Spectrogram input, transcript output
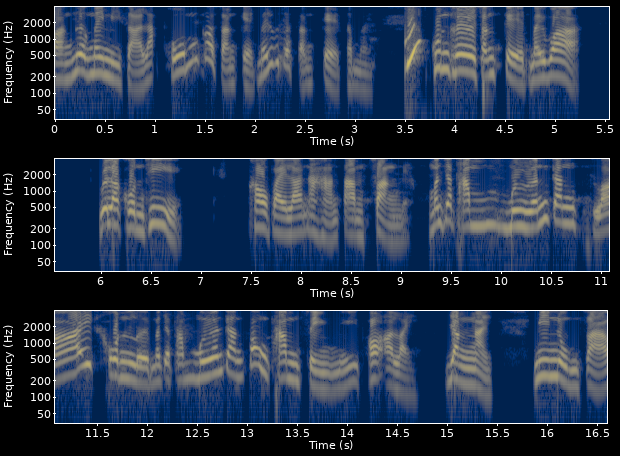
บางเรื่องไม่มีสาระ ผมก็สังเกตไม่รู้จะสังเกตทำไม คุณเคยสังเกตไหมว่า เวลาคนที่เข้าไปร้านอาหารตามสั่งเนี่ย มันจะทำเหมือนกันหลายคนเลย มันจะทำเหมือนกันต้องทำสิ่งนี้ เพราะอะไรยังไง มีหนุ่มสาว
